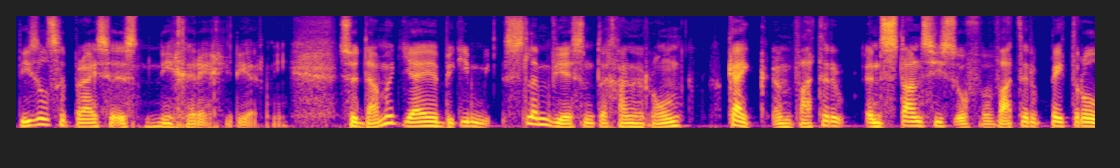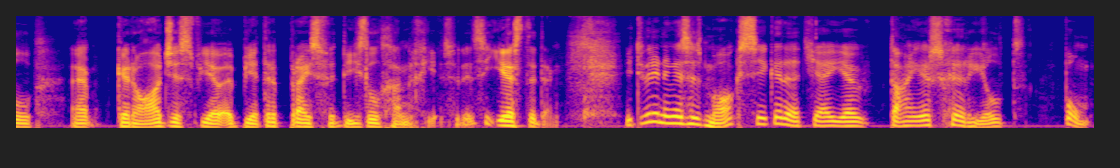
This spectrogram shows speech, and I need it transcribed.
diesel se pryse is nie gereguleer nie. So dan moet jy 'n bietjie slim wees om te gaan rond kyk in watter instansies of watter petrol uh, garages vir jou 'n beter prys vir diesel gaan gee. So dit is die eerste ding. Die tweede ding is is maak seker dat jy jou tyres gereeld pomp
